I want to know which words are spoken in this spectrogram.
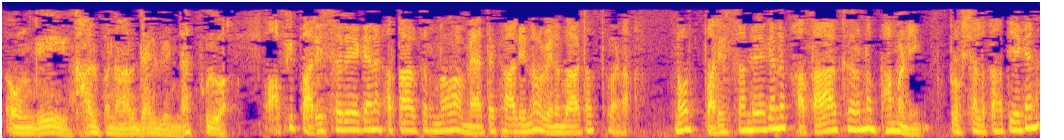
ඔවුන්ගේ කල්පනාව දැල් වෙන්නත් පුළුවන්. අපි පරිසරය ගැන කතා කරනවා මෑත කාලේ නෝ වෙනදාටත් වඩා. නමුත් පරිස්සමය ගැන කතා කරන පමණින් ප්‍රොක්ෂලතාවතිය ගැන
